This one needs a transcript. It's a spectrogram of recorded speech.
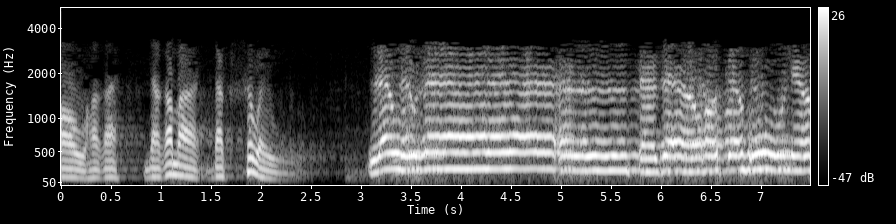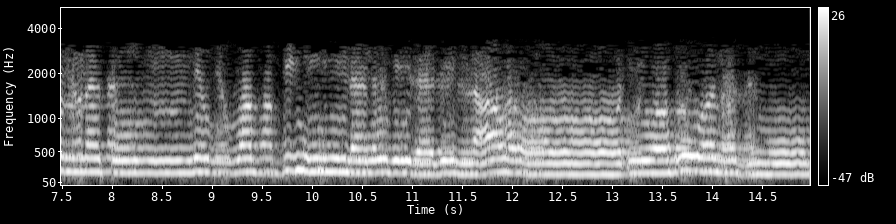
او هغه دغه ما دک شوی وو لولا أن تداركه نعمة من ربه لنبذ بالعراء وهو مذموم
